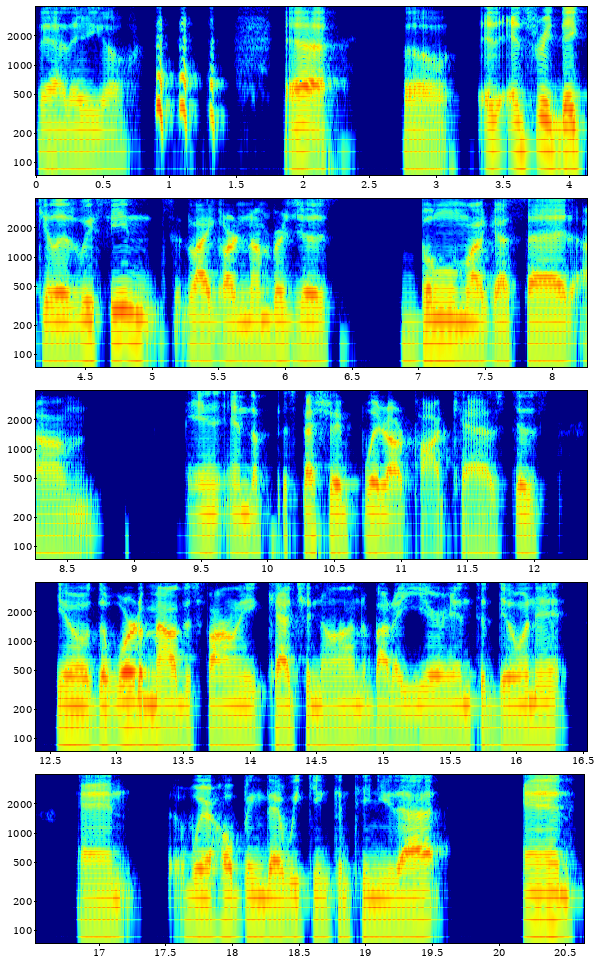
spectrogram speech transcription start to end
Yeah, there you go. yeah, so it, it's ridiculous. We've seen like our numbers just boom, like I said, um, and and the especially with our podcast, just you know the word of mouth is finally catching on. About a year into doing it, and we're hoping that we can continue that. And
